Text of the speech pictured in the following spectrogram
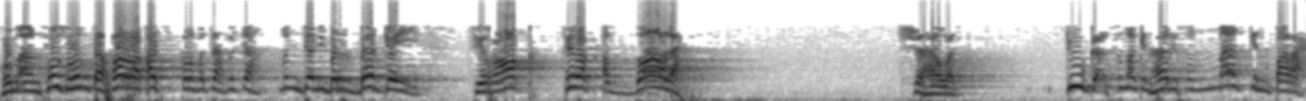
Hum anfusuhum tafarraqat terpecah-pecah menjadi berbagai firaq, firaq ad-dalah. Syahwat juga semakin hari semakin parah.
